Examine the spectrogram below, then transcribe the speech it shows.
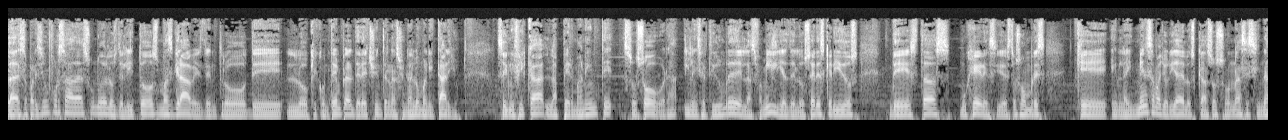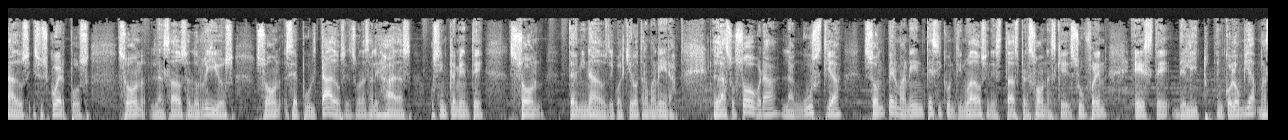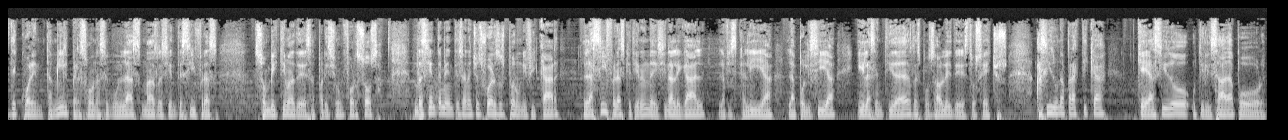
La desaparición forzada es uno de los delitos más graves dentro de lo que contempla el derecho internacional humanitario. Significa la permanente zozobra y la incertidumbre de las familias, de los seres queridos de estas mujeres y de estos hombres que en la inmensa mayoría de los casos son asesinados y sus cuerpos son lanzados en los ríos, son sepultados en zonas alejadas o simplemente son terminados de cualquier otra manera. La zozobra, la angustia son permanentes y continuados en estas personas que sufren este delito. En Colombia, más de 40 mil personas, según las más recientes cifras, son víctimas de desaparición forzosa. Recientemente se han hecho esfuerzos por unificar las cifras que tienen medicina legal, la fiscalía, la policía y las entidades responsables de estos hechos. Ha sido una práctica que ha sido utilizada por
